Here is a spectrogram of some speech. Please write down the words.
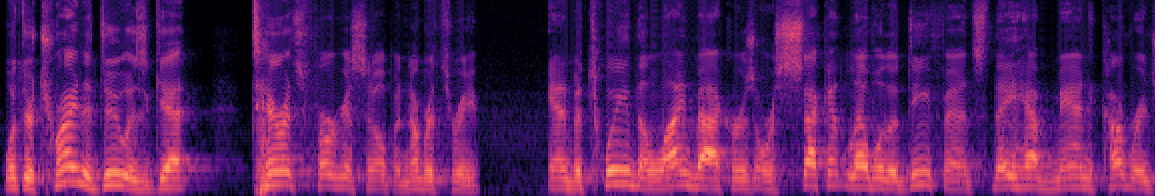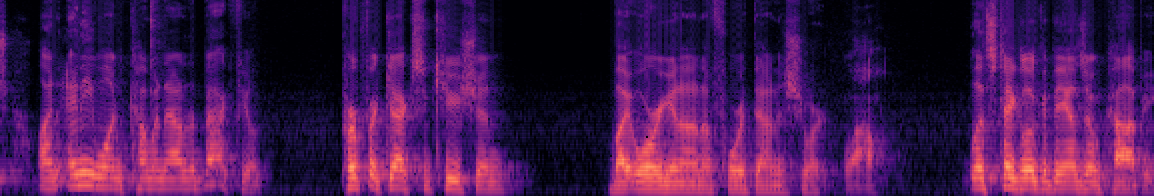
What they're trying to do is get Terrance Ferguson open, number three. And between the linebackers or second level of the defense, they have man coverage on anyone coming out of the backfield. Perfect execution by Oregon on a fourth down and short. wow. Let's take a look at the end zone copy.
